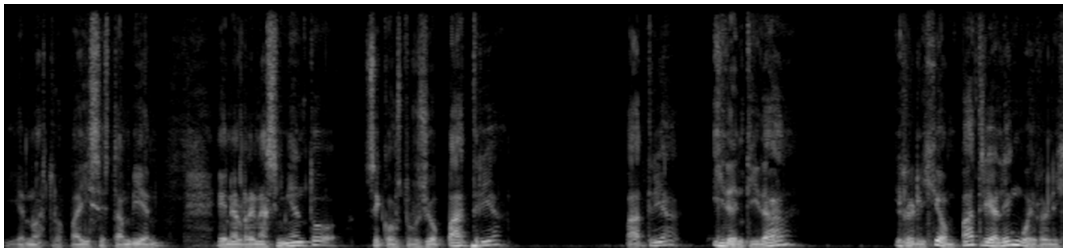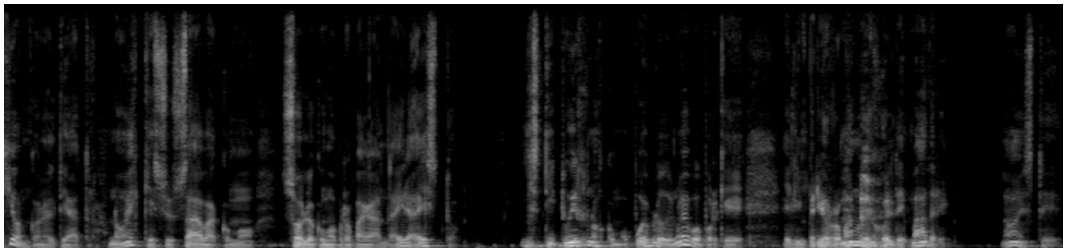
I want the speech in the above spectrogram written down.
y en nuestros países también, en el Renacimiento se construyó patria, patria, identidad y religión, patria, lengua y religión con el teatro. No es que se usaba como solo como propaganda, era esto, instituirnos como pueblo de nuevo, porque el Imperio Romano dejó el desmadre, ¿no? Este,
